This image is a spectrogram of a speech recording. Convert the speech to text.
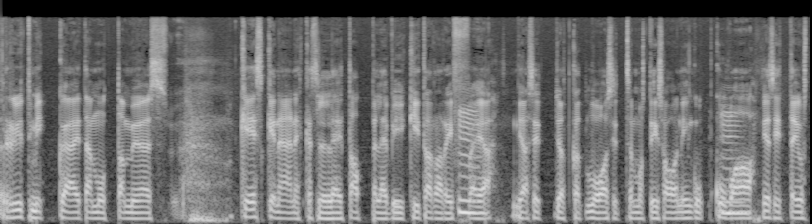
rytmikkäitä, mutta myös keskenään ehkä silleen tappelevia kitarariffejä, mm. ja sit, jotka luo sitten semmoista isoa niin kuin kuvaa, mm. ja sitten just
